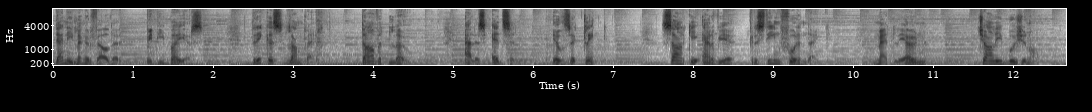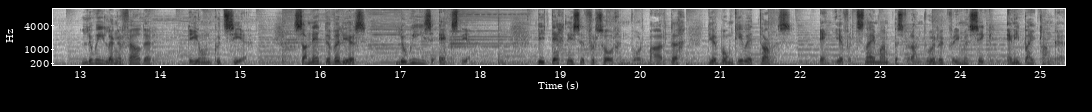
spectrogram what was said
Danny Lingervelder, Pietie Beyers, Driekus Lamprecht, David Lou, Alice Edson, Ilse Klink, Sarkie RW, Christine Forendyk, Matt Leon, Charlie Bougenon, Louis Lingervelder, Dion Coetzee, Sanet de Villiers, Louise Eksteen. Die tegniese versorging word behartig deur Bongiwe Thomas en Evert Snyman is verantwoordelik vir die musiek en die byklanke.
